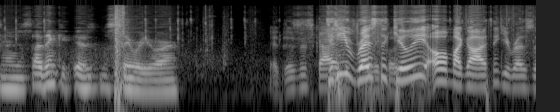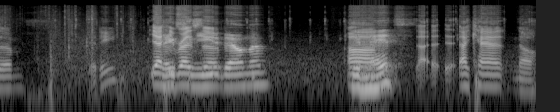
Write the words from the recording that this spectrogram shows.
No, just- I think uh, stay where you are. Yeah, there's this guy. Did he that's res the close. Ghillie? Oh my god, I think he res him. Did he? Yeah, he Takes res me him. down then. Do you Um, nades? I, I can't. No,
